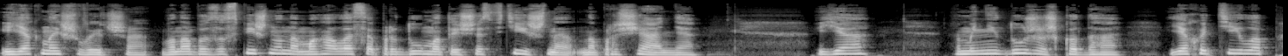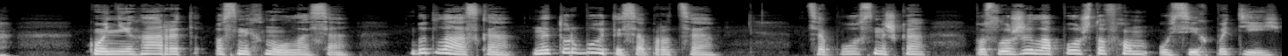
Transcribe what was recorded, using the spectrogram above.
і якнайшвидше вона безуспішно намагалася придумати щось втішне на прощання. Я, мені дуже шкода, я хотіла б. Коні Гарет посміхнулася. Будь ласка, не турбуйтеся про це. Ця посмішка послужила поштовхом усіх подій.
